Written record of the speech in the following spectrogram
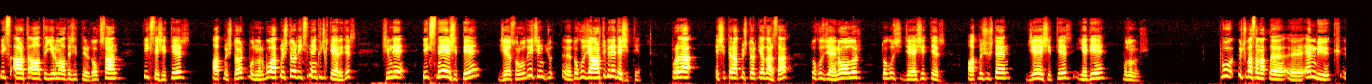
x artı 6 26 eşittir 90. x eşittir 64 bulunur. Bu 64 x'in en küçük değeridir. Şimdi x neye eşitti? c sorulduğu için e, 9c artı 1'e de eşitti. Burada eşittir 64 yazarsak 9c ne olur? 9c eşittir 63'ten c eşittir 7 bulunur. Bu üç basamaklı e, en büyük e,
